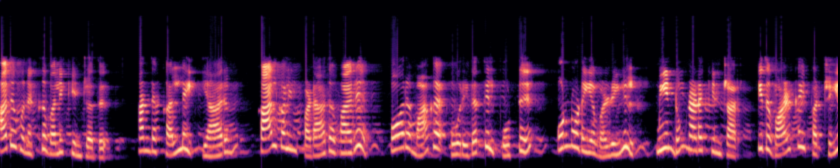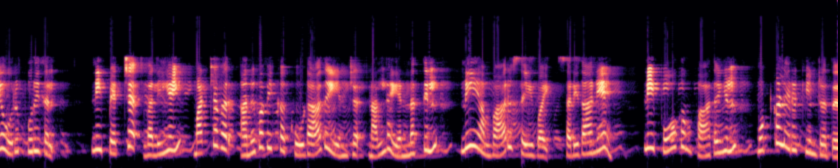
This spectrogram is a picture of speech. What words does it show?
அது உனக்கு வலிக்கின்றது. அந்த கல்லை யாரும் கால்களில் படாதவாறு ஓரமாக ஓரிடத்தில் போட்டு உன்னுடைய வழியில் மீண்டும் நடக்கின்றார். இது வாழ்க்கை பற்றிய ஒரு புரிதல். நீ பெற்ற வலியை மற்றவர் அனுபவிக்க கூடாது என்ற நல்ல எண்ணத்தில் நீ அவ்வாறு செய்வாய். சரிதானே? நீ போகும் பாதையில் முட்கள் இருக்கின்றது.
